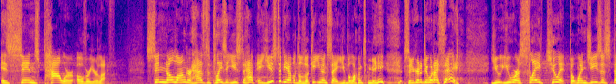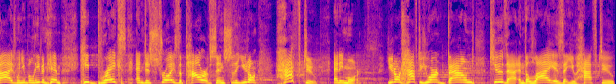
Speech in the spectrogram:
is sin's power over your life. Sin no longer has the place it used to have. It used to be able to look at you and say, You belong to me, so you're going to do what I say. You, you were a slave to it, but when Jesus dies, when you believe in him, he breaks and destroys the power of sin so that you don't have to anymore. You don't have to, you aren't bound to that. And the lie is that you have to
